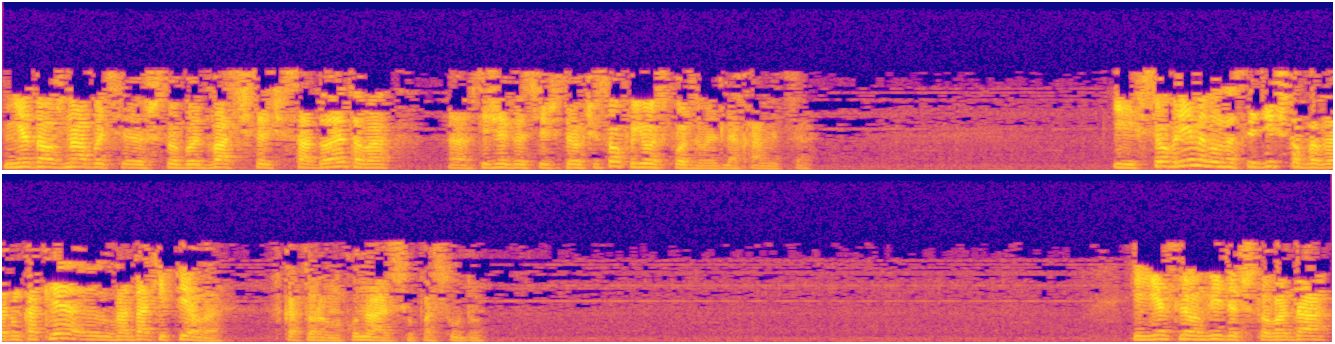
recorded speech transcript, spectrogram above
не должна быть, э, чтобы 24 часа до этого, э, в течение 24 часов ее использовали для хамицы. И все время нужно следить, чтобы в этом котле э, вода кипела, в котором окунают всю посуду. И если он видит, что вода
